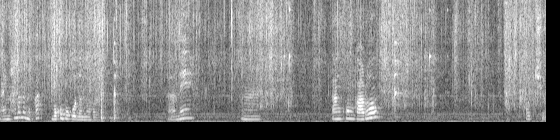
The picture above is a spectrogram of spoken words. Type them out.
라임 하나만 넣을까? 먹어보고 넣는 걸로. 그 다음에 음, 땅콩가루, 고추.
